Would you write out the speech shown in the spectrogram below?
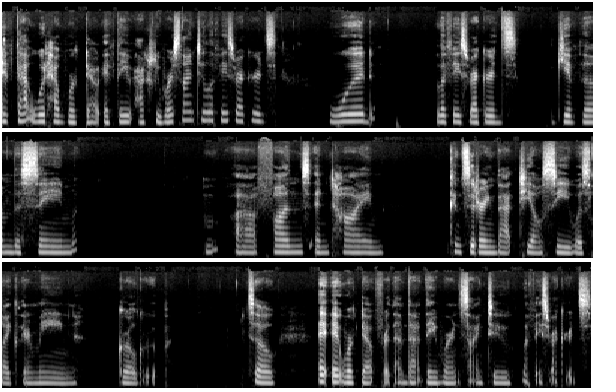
if that would have worked out, if they actually were signed to LaFace Records, would LaFace Records give them the same uh, funds and time, considering that TLC was like their main girl group? So it, it worked out for them that they weren't signed to LaFace Records.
